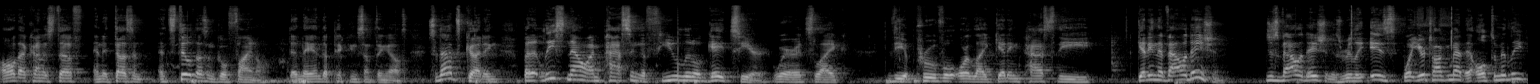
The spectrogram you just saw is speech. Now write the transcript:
all that kind of stuff, and it doesn't. and still doesn't go final. Then they end up picking something else. So that's gutting. But at least now I'm passing a few little gates here where it's like the approval or like getting past the getting the validation. Just validation is really is what you're talking about ultimately,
